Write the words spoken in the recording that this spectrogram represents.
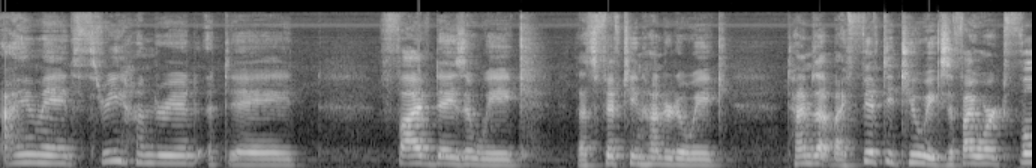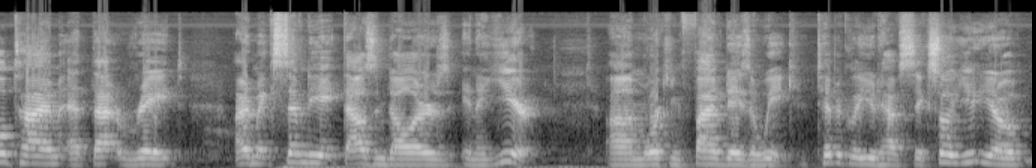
I made 300 a day, five days a week. That's 1500 a week. Times that by 52 weeks. If I worked full time at that rate, I would make $78,000 in a year, um, working five days a week. Typically, you'd have six. So, you, you know,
